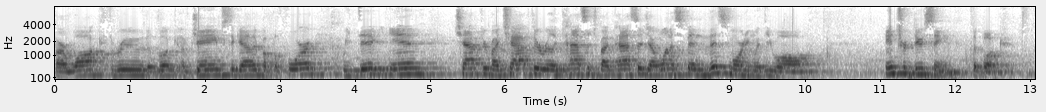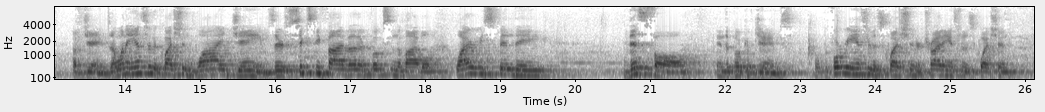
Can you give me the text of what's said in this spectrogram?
our walk through the book of James together. But before we dig in chapter by chapter, really passage by passage, I want to spend this morning with you all introducing the book of James. I want to answer the question why James? There's 65 other books in the Bible. Why are we spending this fall in the book of James? Well, before we answer this question or try to answer this question,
